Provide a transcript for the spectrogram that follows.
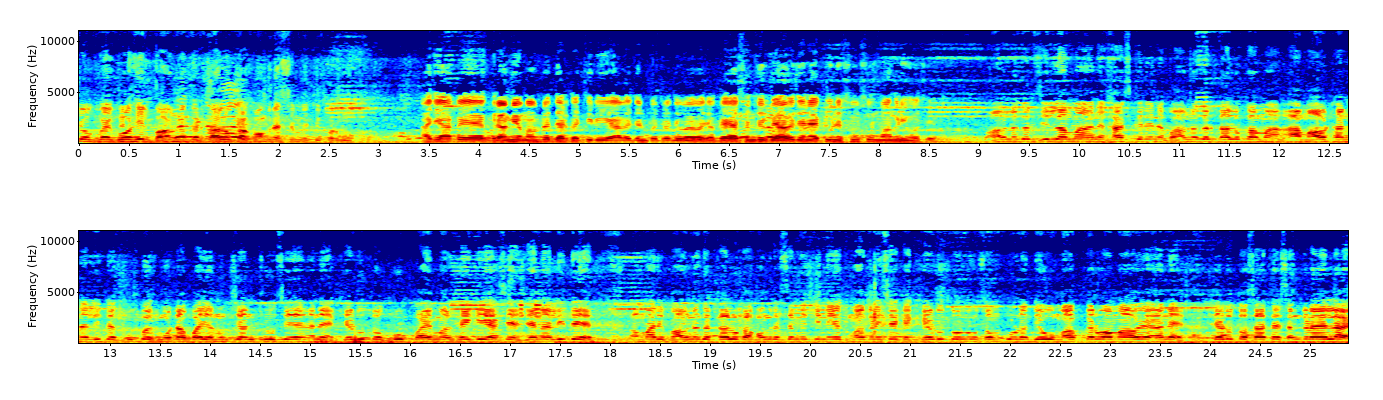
અશોકભાઈ ગોહિલ ભાવનગર તાલુકા કોંગ્રેસ સમિતિ પ્રમુખ. આજે આપે ગ્રામ્ય મામલતદાર કચેરીએ આવેદનપત્ર દેવા આવ્યા હતા કયા સંદર્ભે આવેદન આપ્યું ને શું શું માંગણીઓ છે? ભાવનગર જિલ્લામાં અને ખાસ કરીને ભાવનગર તાલુકામાં આ માવઠાને લીધે ખૂબ જ મોટા પાયે નુકસાન થયું છે અને ખેડૂતો ખૂબ પાયમાલ થઈ ગયા છે. જેના લીધે અમારી ભાવનગર તાલુકા કોંગ્રેસ સમિતિની એક માગણી છે કે ખેડૂતોનું સંપૂર્ણ દેવું માફ કરવામાં આવે અને ખેડૂતો સાથે સંકળાયેલા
